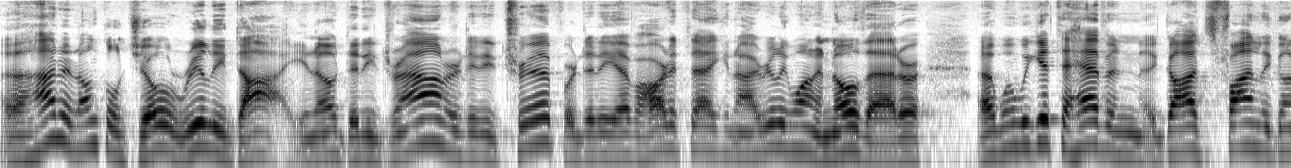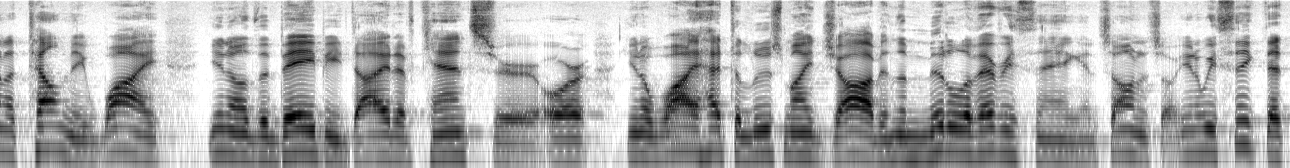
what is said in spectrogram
uh, how did Uncle Joe really die? You know, did he drown or did he trip or did he have a heart attack? You know, I really want to know that. Or uh, when we get to heaven, uh, God's finally going to tell me why you know, the baby died of cancer or you know, why I had to lose my job in the middle of everything and so on and so on. You know, we think that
